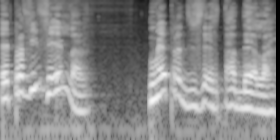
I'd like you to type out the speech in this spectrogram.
é para vivê-la, não é para desertar dela.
